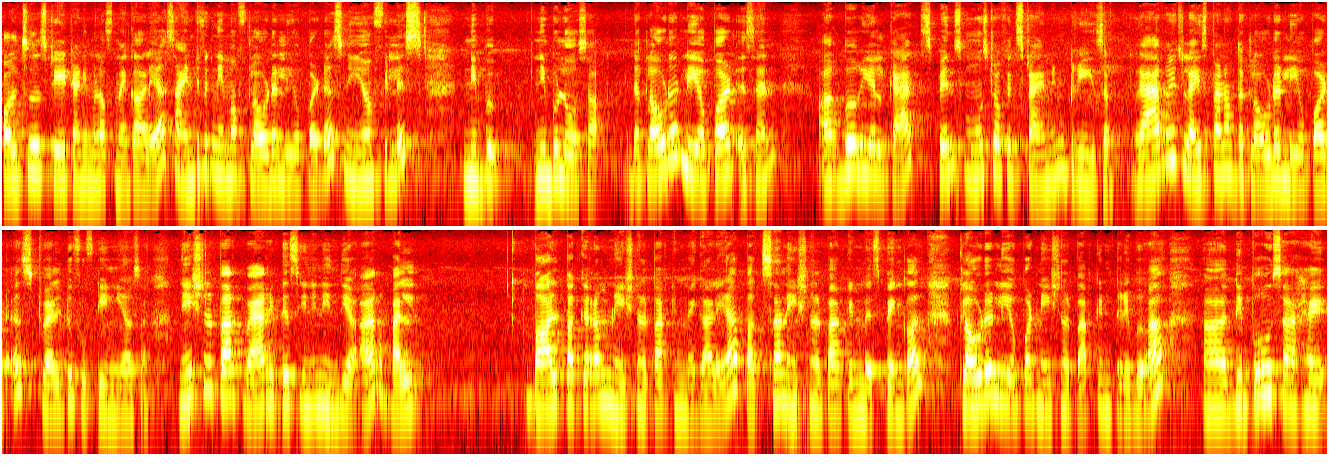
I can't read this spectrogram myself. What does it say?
also a state animal of meghalaya scientific name of clouded leopard is Neofelis nib- nebulosa. The clouded leopard is an arboreal cat spends most of its time in trees the average lifespan of the clouded leopard is 12 to 15 years. National park where it is seen in india are Bal- Balphakram National Park in Meghalaya, Buxa National Park in West Bengal, Clouded Leopard National Park in Tripura, uh, Dibru Sahay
